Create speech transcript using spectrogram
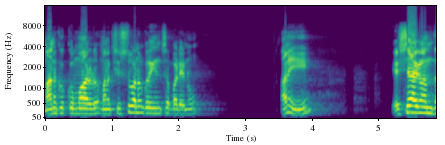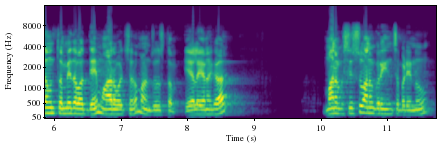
మనకు కుమారుడు మనకు శిశువు అనుగ్రహించబడెను అని యశాగ్రంథం తొమ్మిదవ అధ్యాయం ఆరో మనం చూస్తాం. ఏలయనగా మనకు శిశువు అనుగ్రహించబడెను.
